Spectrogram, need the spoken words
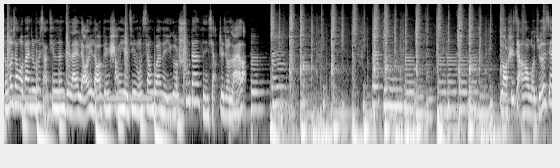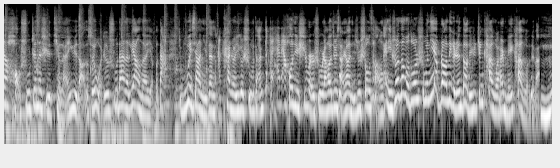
很多小伙伴就说想听 Lindsay 来聊一聊跟商业金融相关的一个书单分享，这就来了。老实讲哈，我觉得现在好书真的是挺难遇到的，所以我这个书单的量呢也不大，就不会像你在哪看着一个书单，啪啪啪好几十本书，然后就想让你去收藏。哎，你说那么多书，你也不知道那个人到底是真看过还是没看过，对吧？嗯。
